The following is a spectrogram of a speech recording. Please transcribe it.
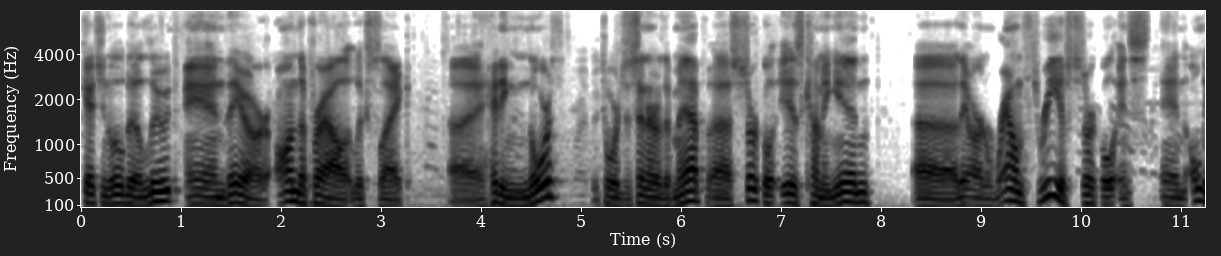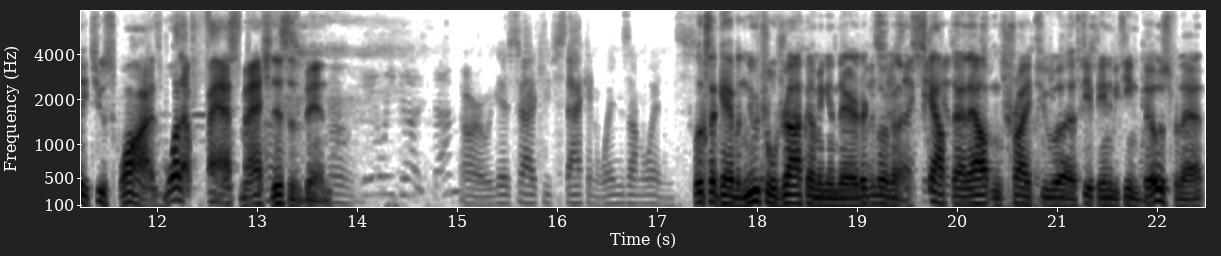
Catching a little bit of loot, and they are on the prowl. It looks like uh, heading north towards the center of the map. Uh, Circle is coming in. Uh, they are in round three of Circle and and only two squads. What a fast match this has been. Alright, just gotta keep stacking wins on wins. Looks like they have a neutral drop coming in there. They're, they're going to scout that out and try to uh, see if the enemy team goes for that.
